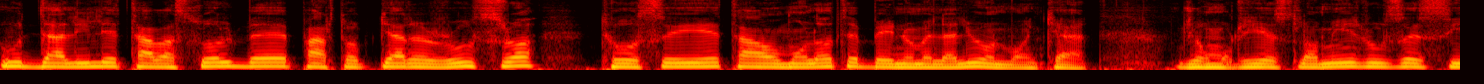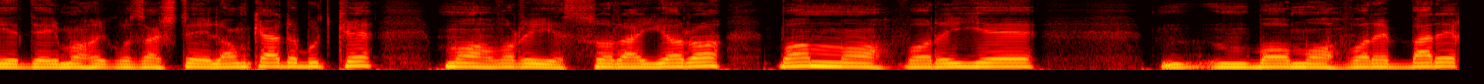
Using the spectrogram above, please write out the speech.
او دلیل توسل به پرتابگر روس را توسعه تعاملات بین المللی عنوان کرد. جمهوری اسلامی روز سی دی ماه گذشته اعلام کرده بود که ماهواره سریا را با ماهواره با ماهواره بر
